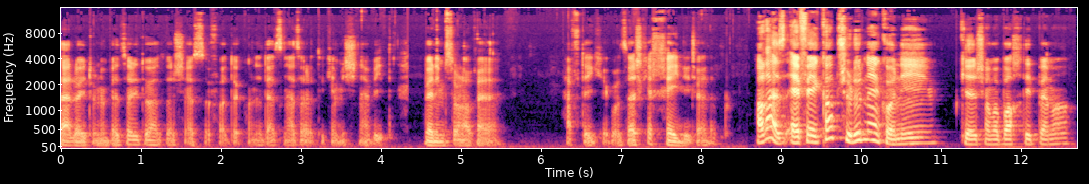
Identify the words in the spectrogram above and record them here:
طراحیتون رو بذارید و ازش استفاده کنید. از نظراتی که میشنوید. بریم سراغ هفته ای که گذشت که خیلی جالب بود. آقا از اف ای کاپ شروع نکنیم که شما باختید به ما.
